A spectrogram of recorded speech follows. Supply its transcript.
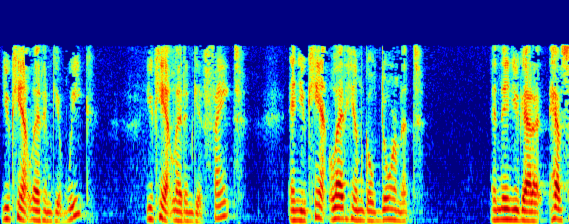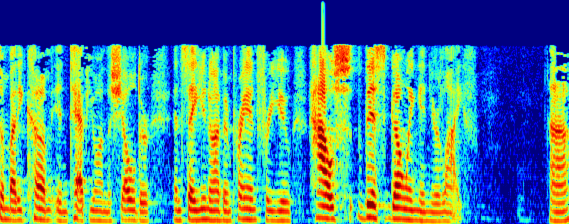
You can't let him get weak. You can't let him get faint. And you can't let him go dormant. And then you gotta have somebody come and tap you on the shoulder and say, you know, I've been praying for you. How's this going in your life? Huh?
